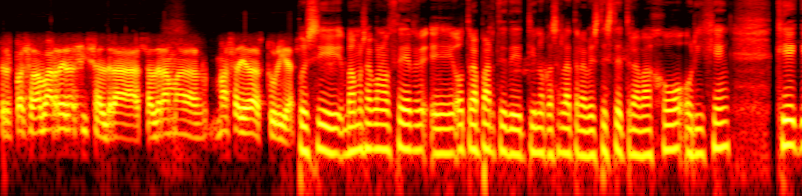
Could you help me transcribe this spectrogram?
traspasará barreras y saldrá saldrá más, más allá de Asturias. Pues sí, vamos a conocer eh, otra parte de Tino Casal a través de este trabajo Origen, que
